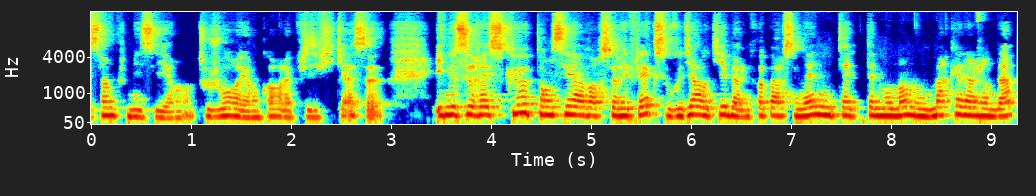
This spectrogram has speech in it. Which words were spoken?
simple, mais c'est hein, toujours et encore la plus efficace. Et ne serait-ce que penser à avoir ce réflexe, vous dire ok, ben une fois par semaine, tel tel moment, donc marque à l'agenda,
